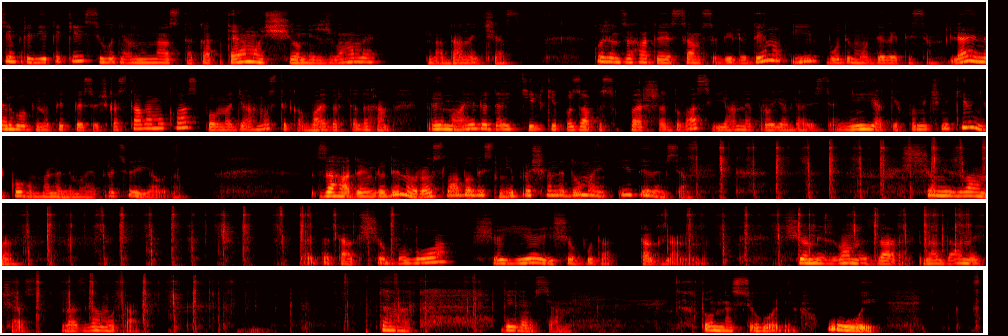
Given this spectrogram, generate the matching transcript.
Всім привітики! Сьогодні у нас така тема, що між вами на даний час. Кожен загадує сам собі людину і будемо дивитися. Для енергобіну підписочка ставимо клас, повна діагностика, Viber, Telegram. Приймаю людей тільки по запису. Перша до вас я не проявляюся. Ніяких помічників, нікого в мене немає. Працюю я одна. Загадуємо людину, розслабились, ні про що не думаємо і дивимося. Що між вами? Давайте так, що було, що є і що буде. Так глянемо. Що між вами зараз на даний час? Назвемо так. Так, дивимося. Хто в нас сьогодні? Ой,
